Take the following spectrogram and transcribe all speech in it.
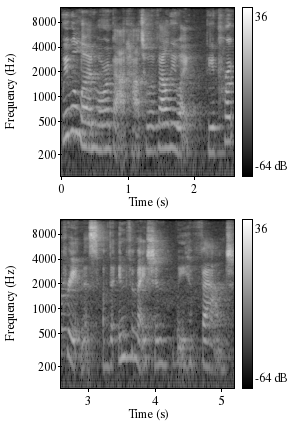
we will learn more about how to evaluate the appropriateness of the information we have found.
